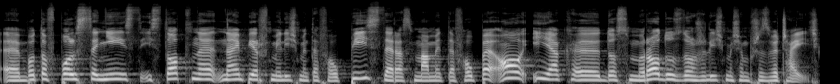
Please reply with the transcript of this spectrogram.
e, bo to w Polsce nie jest istotne. Najpierw mieliśmy TVPiS, teraz mamy TVPO i jak e, do smrodu zdążyliśmy się przyzwyczaić.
